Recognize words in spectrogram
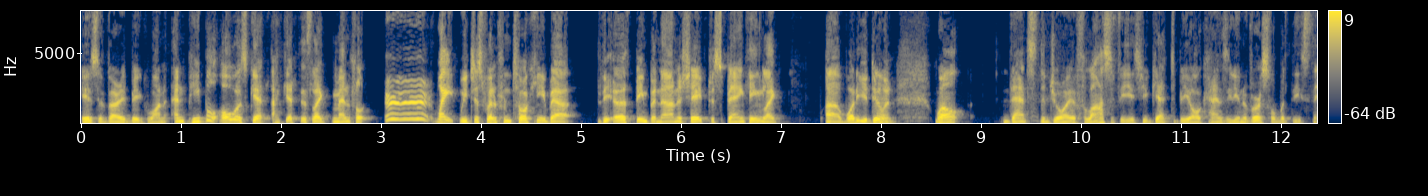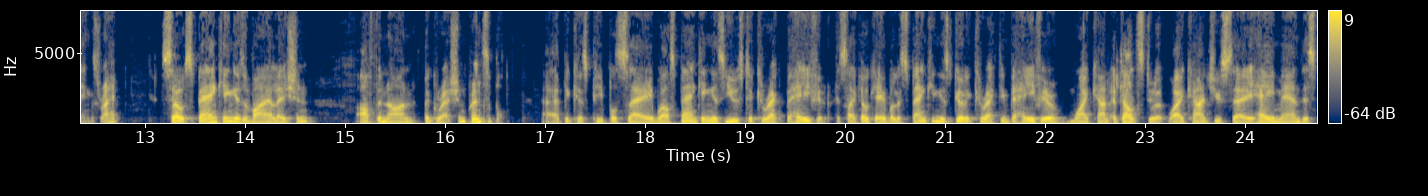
is a very big one. And people always get, I get this like mental, wait, we just went from talking about the earth being banana shaped to spanking. Like, uh, what are you doing? Well, that's the joy of philosophy is you get to be all kinds of universal with these things, right? So spanking is a violation of the non-aggression principle. Uh, because people say, well, spanking is used to correct behavior. It's like, okay, well, if spanking is good at correcting behavior, why can't adults do it? Why can't you say, hey, man, this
